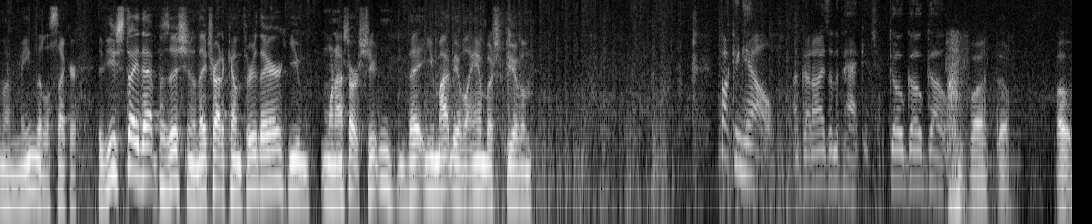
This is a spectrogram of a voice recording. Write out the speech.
I'm a mean little sucker. If you stay that position and they try to come through there, you when I start shooting, that you might be able to ambush a few of them. Fucking hell! I've got eyes on the package. Go, go, go. what the? Oh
